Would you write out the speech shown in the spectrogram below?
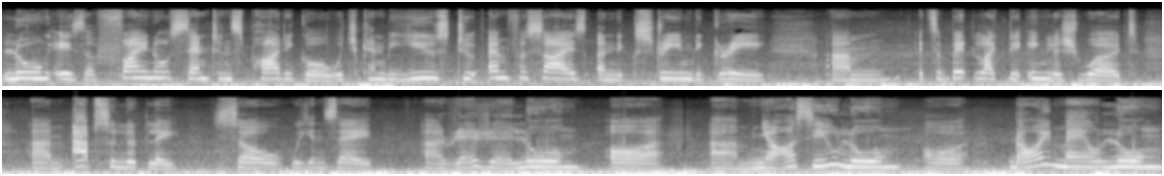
Luôn is a final sentence particle which can be used to emphasize an extreme degree. Um, it's a bit like the English word um, absolutely. So we can say uh, rẻ rề luôn or um, nhỏ xíu luôn or đói mèo luôn.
